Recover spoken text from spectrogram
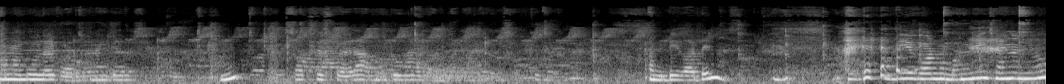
आमा बाउलाई घर बनाइदिएर? सक्सेस भएर आमा बाउलाई घर बनाइदिएर अनि बिहे गर्दैनस् बिहे गर्नु भन्ने छैन नि हौ।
